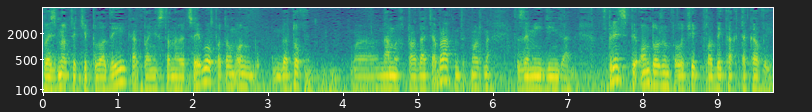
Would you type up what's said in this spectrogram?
возьмет эти плоды, как бы они становятся его, потом он готов э, нам их продать обратно, так можно это заменить деньгами. В принципе, он должен получить плоды как таковые.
